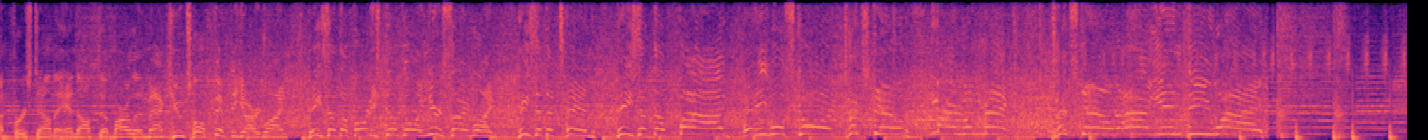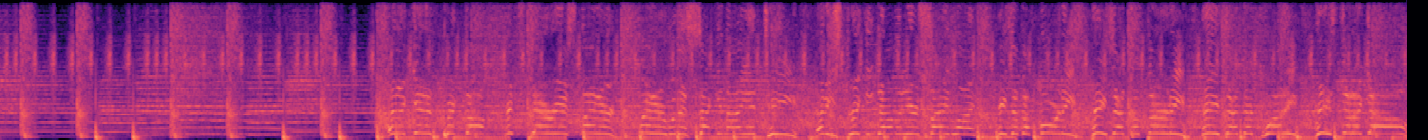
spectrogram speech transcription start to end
On first down, the handoff to Marlon Mack. Huge hole, 50 yard line. He's at the 40, still going near sideline. He's at the 10. He's at the 5, and he will score. Touchdown, Marlon Mack. Touchdown, I INT, and he's streaking down the near sideline. He's at the 40. He's at the 30. He's at the 20. He's to go.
